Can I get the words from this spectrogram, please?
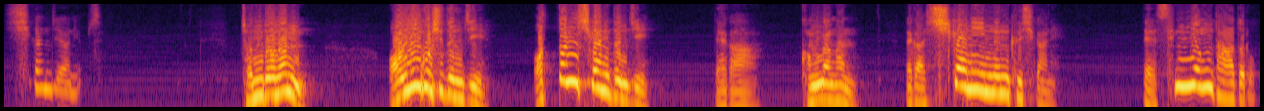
시간 제한이 없어요. 전도는 어느 곳이든지 어떤 시간이든지 내가 건강한 내가 시간이 있는 그 시간에 내 생명 다하도록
